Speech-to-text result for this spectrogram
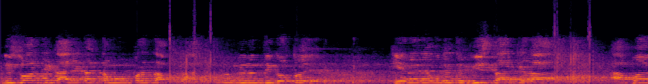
निस्वार्थी कार्यकर्ता म्हणून परत आपण विनंती करतोय. येणाऱ्या उद्याच्या वीस तारखेला आपण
